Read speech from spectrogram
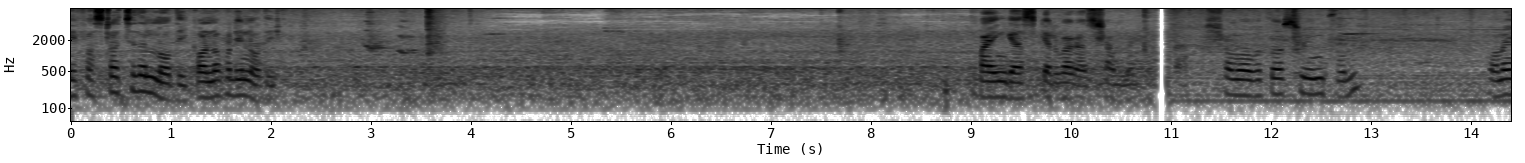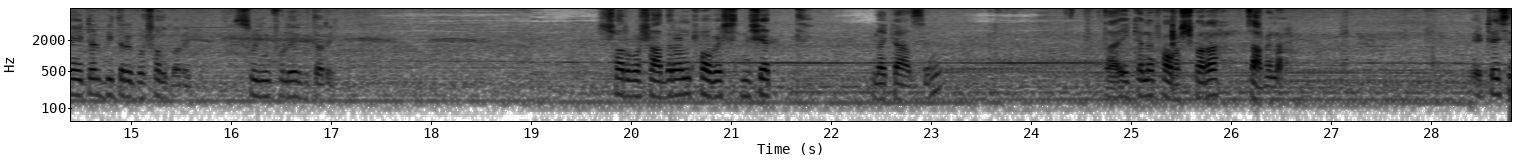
এই ফার্স্টটা হচ্ছে যে নদী, কর্ণফুলী নদী। পাইন গাছ, কেরবা গাছ সামনে। সম্ভবত সুইমিং পুল। মনে এটার ভিতরে গোসল করে, সুইমিং পুলের ভিতরে। সর্বসাধারণ প্রবেশ নিষেধ লেখা আছে। তাই এখানে প্রবেশ করা যাবে না। এটা হচ্ছে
